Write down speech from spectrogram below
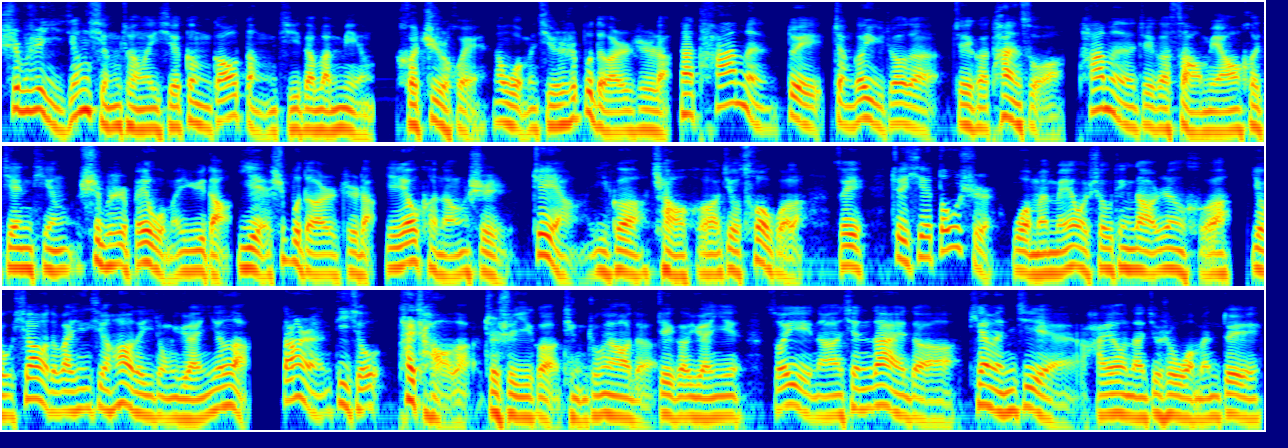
是不是已经形成了一些更高等级的文明和智慧？那我们其实是不得而知的。那他们对整个宇宙的这个探索，他们的这个扫描和监听，是不是被我们遇到，也是不得而知的。也有可能是这样一个巧合就错过了。所以这些都是我们没有收听到任何有效的外星信号的一种原因了。当然，地球太吵了，这是一个挺重要的这个原因。所以呢，现在的天文界，还有呢，就是我们对，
